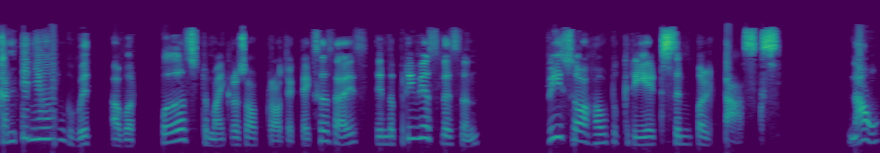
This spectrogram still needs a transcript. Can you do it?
continuing with our first Microsoft project exercise, in the previous lesson, we saw how to create simple tasks. Now,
